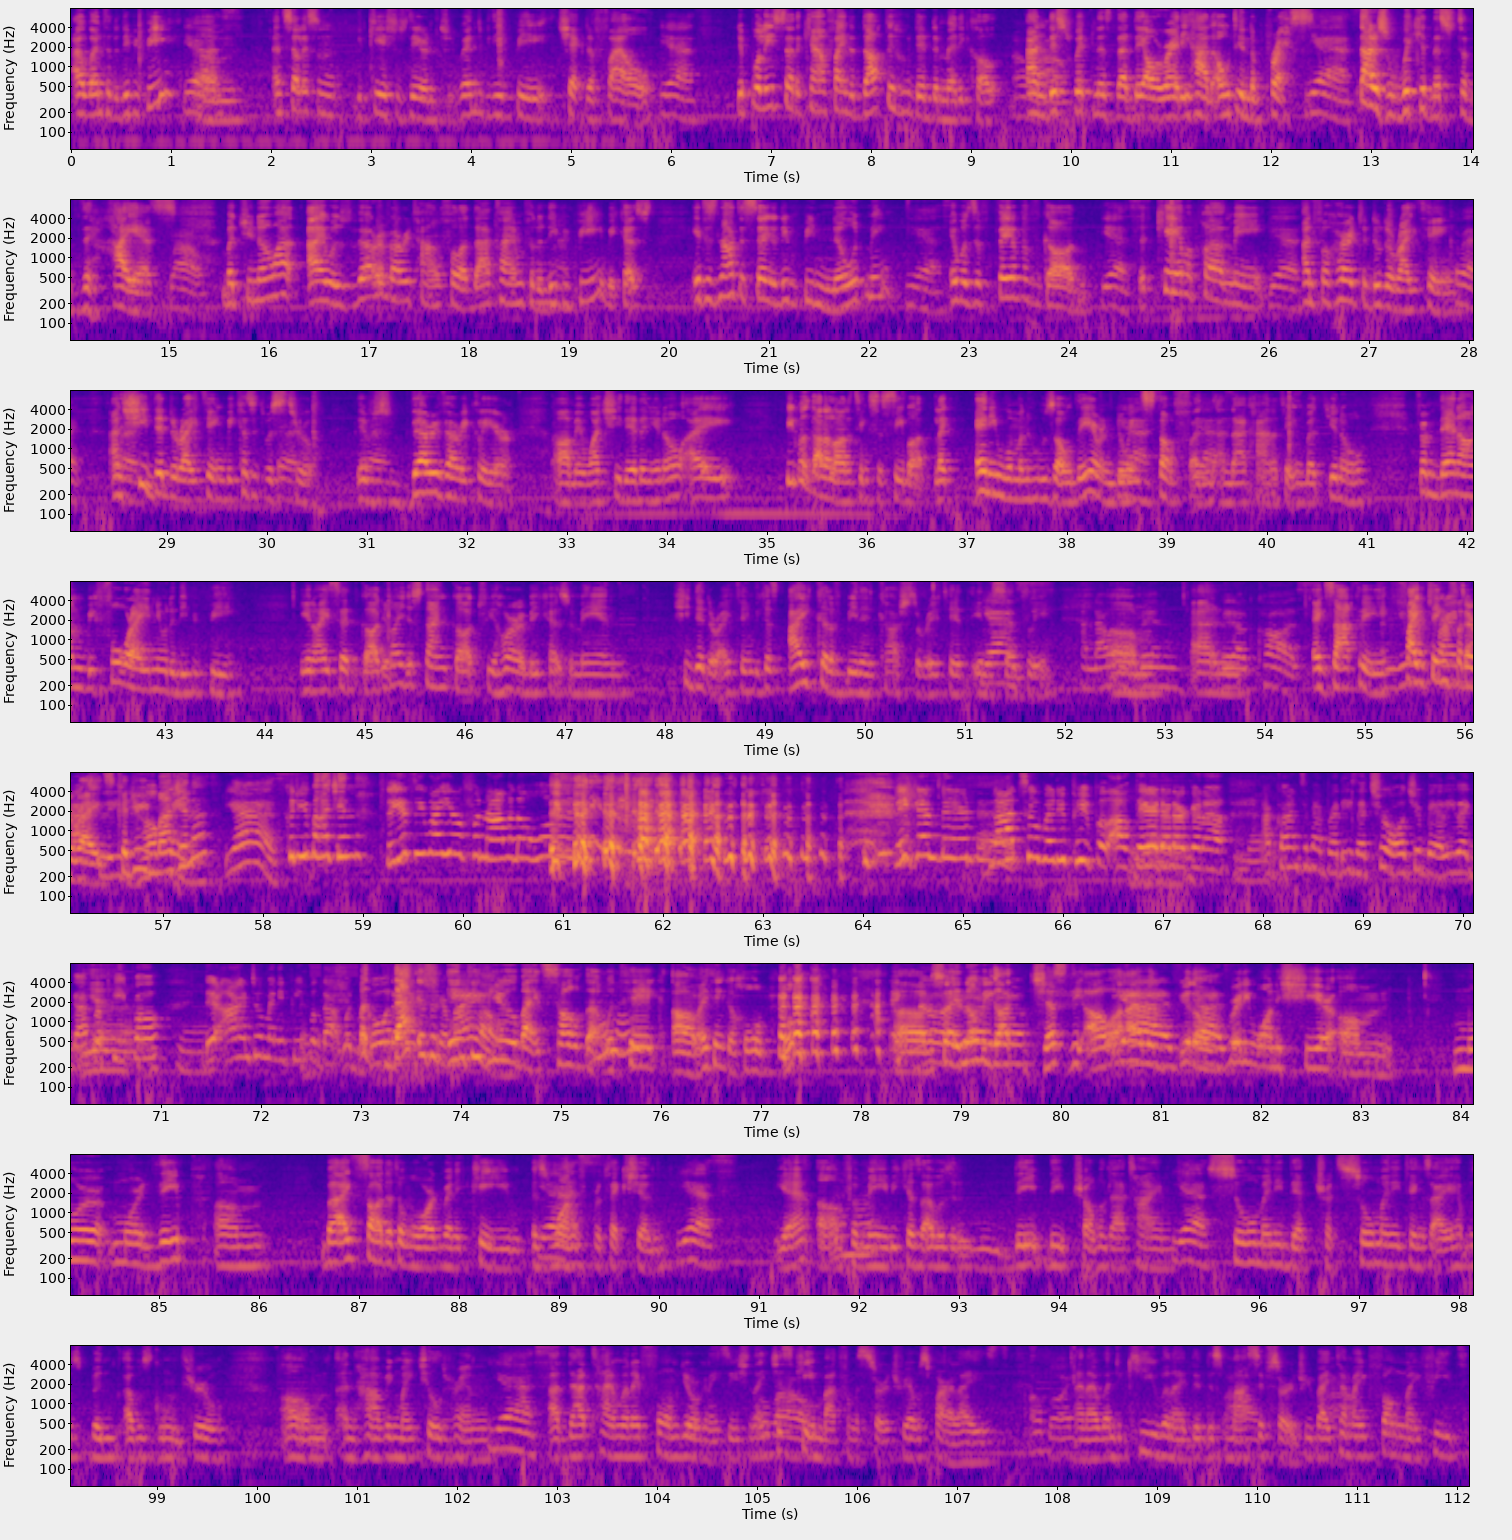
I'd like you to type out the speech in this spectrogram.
I went to the DPP. Yes. Um, and so listen, the case was there. And when the DPP checked the file, Yes. The police said they can't find the doctor who did the medical Oh, and wow. this witness that they already had out in the press. Yes. That is wickedness to the highest. Wow. But you know what? I was very, very thankful at that time for the Mm-hmm. DPP because it is not to say the DPP knowed me. Yes. It was a favor of God yes. that came upon me Yes. and for her to do the right thing. Correct. And Correct. she did the right thing because it was Correct. true. It was very, very clear um, in what she did. And you know, I people got a lot of things to say about like any woman who's out there and doing Yes. stuff and, Yes. and that kind of thing. But you know, from then on, before I knew the DPP, you know, I said, God, you know, I just thank God for her because man, she did the right thing because I could have been incarcerated innocently. Yes. And that would Um, have been and- without cause. Exactly, And you were fighting for the rights. Could you imagine him. that? Yes. Could you imagine? Do you see why you're a phenomenal woman? because there are not too many people out there that are gonna, according to my brother, he said, throw your belly like that Yeah, for people. yeah. There aren't too many people that would But go that that is an mile. interview by itself that would Mhm. take, um, I think, a whole book. I Um, know, so I know we got know. just the hour. I would, you know, yes. really want to share um, more more deep. Um, but I saw that award when it came as one of Yes. protection. Yes, Yeah, um, for me because I was in deep deep trouble that time. yes. So many death threats, so many things I was been I was going through, um, and having my children. Yes. At that time when I formed the organization, I Oh, just wow. came back from a surgery. I was paralyzed. oh boy. And I went to Cuba and I did this Wow. massive surgery. By the time I found my feet,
